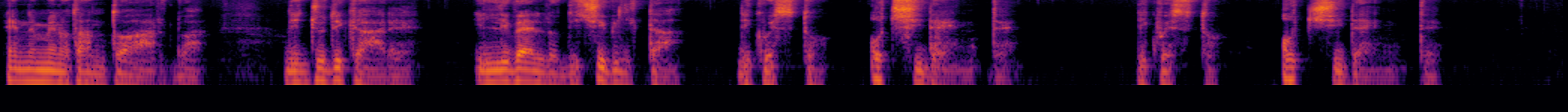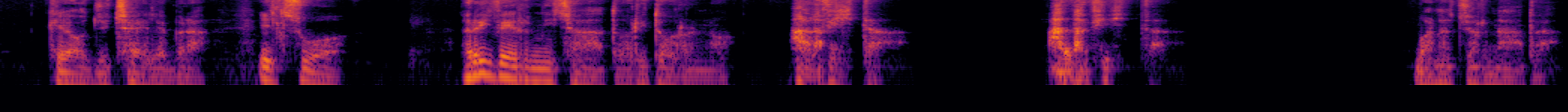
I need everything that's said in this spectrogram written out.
e nemmeno tanto ardua, di giudicare il livello di civiltà di questo Occidente, di questo Occidente che oggi celebra il suo riverniciato ritorno alla vita, alla vita. Buona giornata.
